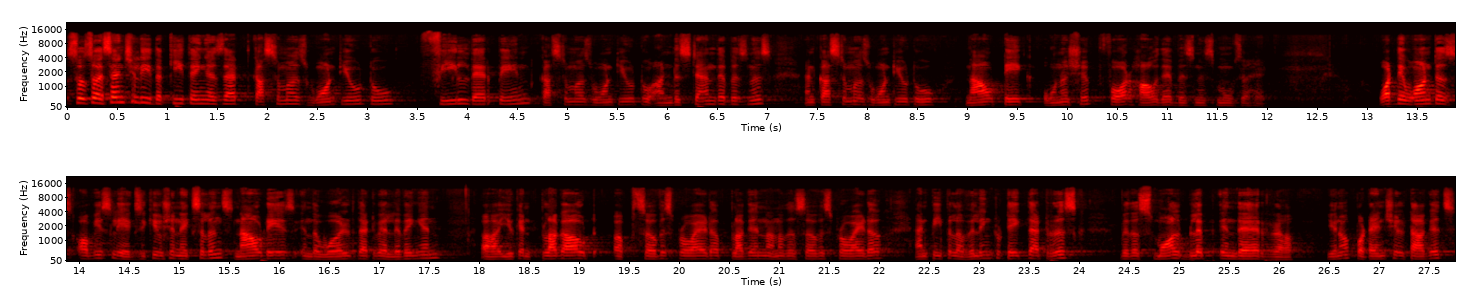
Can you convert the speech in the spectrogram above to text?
so, so essentially, the key thing is that customers want you to feel their pain, customers want you to understand their business, and customers want you to now take ownership for how their business moves ahead. What they want is obviously execution excellence. Nowadays, in the world that we're living in, uh, you can plug out a service provider, plug in another service provider, and people are willing to take that risk with a small blip in their uh, you know, potential targets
